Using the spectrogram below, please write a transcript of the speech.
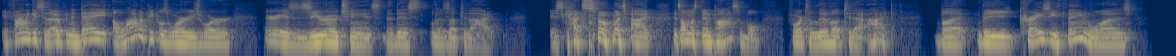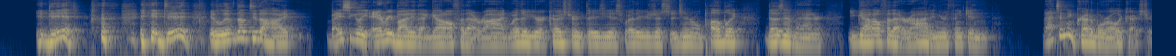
it finally gets to the opening day. A lot of people's worries were there is zero chance that this lives up to the hype. It's got so much hype, it's almost impossible for it to live up to that hype. But the crazy thing was, it did. it did. It lived up to the hype. Basically, everybody that got off of that ride, whether you're a coaster enthusiast, whether you're just a general public, doesn't matter. You got off of that ride and you're thinking, that's an incredible roller coaster.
